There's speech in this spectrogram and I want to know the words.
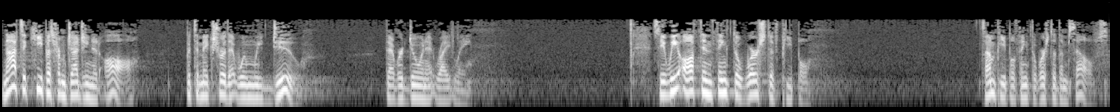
Not to keep us from judging at all, but to make sure that when we do, that we're doing it rightly. See, we often think the worst of people. Some people think the worst of themselves.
